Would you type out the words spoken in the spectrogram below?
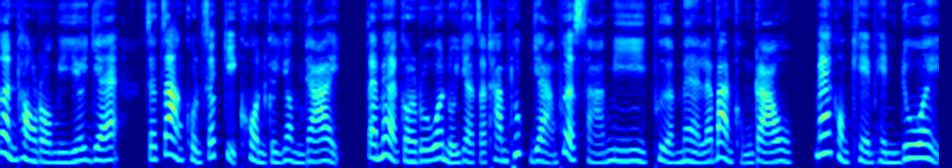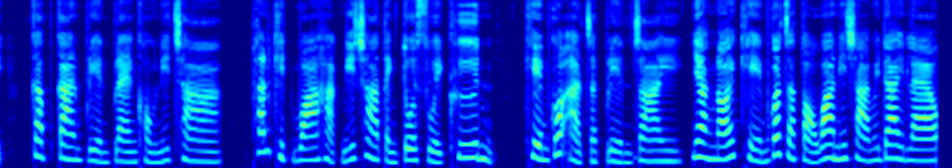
เงินทองเรามีเยอะแยะ จะจ้างคนสักกี่คนก็ย่อมได้ แต่แม่ก็รู้ว่าหนูอยากจะทำทุกอย่างเพื่อสามี เพื่อแม่และบ้านของเรา แม่ของเคมเห็นด้วย กับการเปลี่ยนแปลงของนิชา ท่านคิดว่าหากนิชาแต่งตัวสวยขึ้น เคมก็อาจจะเปลี่ยนใจ อย่างน้อยเคมก็จะต่อว่านิชาไม่ได้แล้ว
